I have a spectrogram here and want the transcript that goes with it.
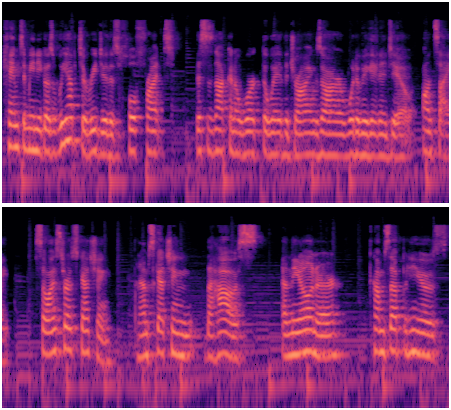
came to me and he goes, We have to redo this whole front. This is not going to work the way the drawings are. What are we going to do on site? So I start sketching and I'm sketching the house, and the owner comes up and he goes,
